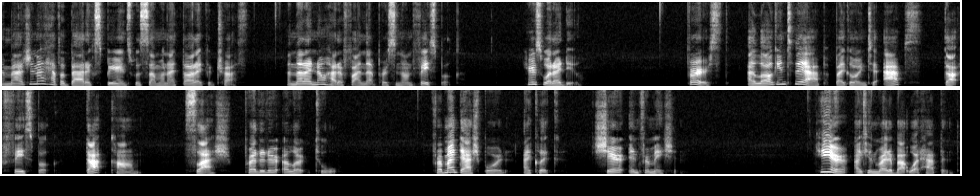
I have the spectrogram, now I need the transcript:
Imagine I have a bad experience with someone I thought I could trust, and that I know how to find that person on Facebook. Here's what I do. First, I log into the app by going to apps.facebook.com slash predator alert tool. From my dashboard, I click Share Information. Here, I can write about what happened.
